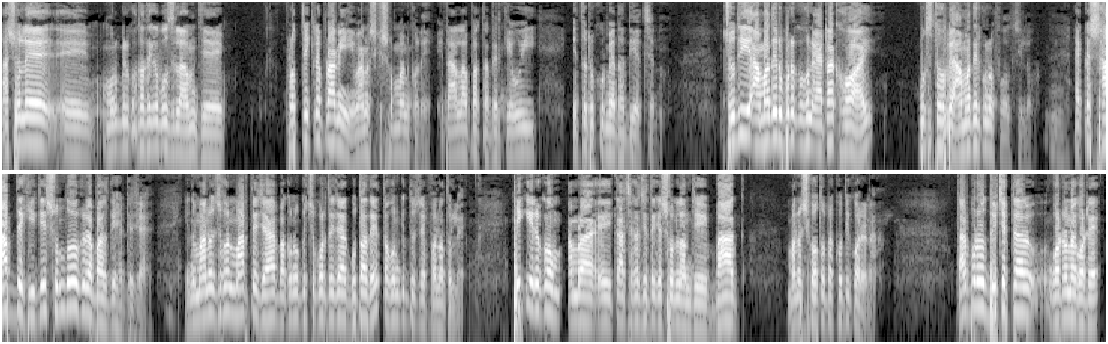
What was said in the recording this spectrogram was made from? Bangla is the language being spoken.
আসলে মুরব্বীর কথা থেকে বুঝলাম যে প্রত্যেকটা প্রাণী মানুষকে সম্মান করে। এটা আল্লাহ পাক তাদেরকে ওই এতটুকু মেধা দিয়েছেন। যদি আমাদের উপরে কখনো অ্যাটাক হয় বুঝতে হবে আমাদের কোনো ফল ছিল। একটা সাপ দেখি যে সুন্দর করে পাশ দিয়ে হেঁটে যায়। কিন্তু মানুষ যখন মারতে যায় বা কোনো কিছু করতে যায় গোতা দেয়, তখন কিন্তু সে ফানা তোলে। ঠিক এরকম আমরা এই কাছাকাছি থেকে শুনলাম যে বাঘ মানুষকে অতটা ক্ষতি করে না। তারপরেও দুই চারটা ঘটনা ঘটে।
